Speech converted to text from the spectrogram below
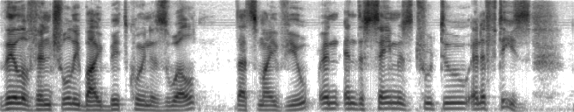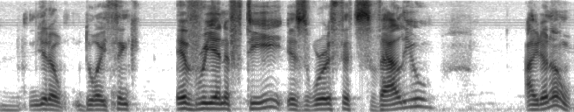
they'll eventually buy Bitcoin as well. That's my view. And, and the same is true to NFTs. You know, do I think every NFT is worth its value? I don't know.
